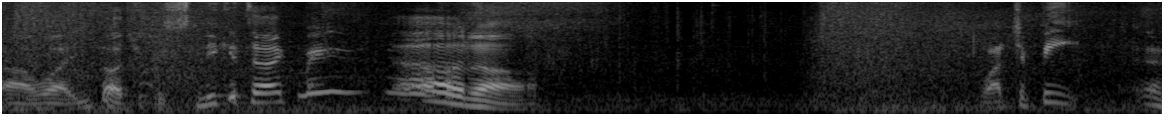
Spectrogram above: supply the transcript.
Oh, what? You thought you could sneak attack me? Oh, no. Watch your feet.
